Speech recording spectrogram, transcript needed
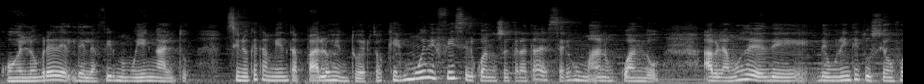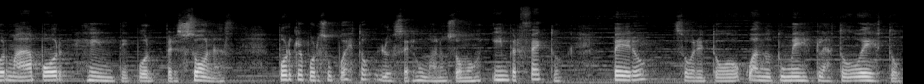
con el nombre de, la firma muy en alto, sino que también tapar los entuertos, que es muy difícil cuando se trata de seres humanos, cuando hablamos de, de una institución formada por gente, por personas, porque por supuesto los seres humanos somos imperfectos, pero sobre todo cuando tú mezclas todo esto,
